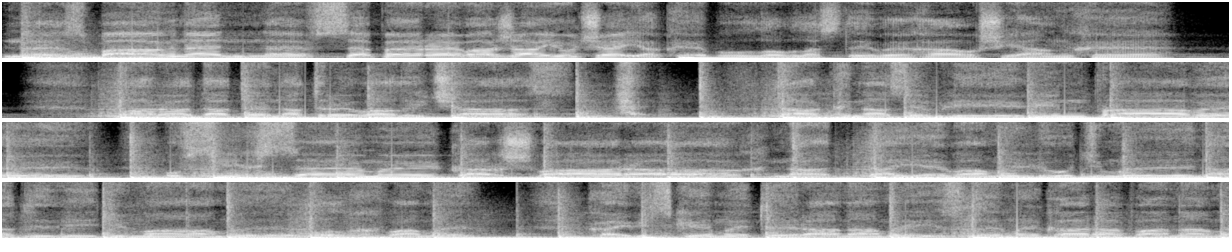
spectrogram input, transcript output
незбагненне, все переважаюче, яке було властиве Гаош'янхе. Пора дати на тривалий час! Так на землі він правив у всіх семи каршварах, наддає вами людьми, над відьмами, волхвами, хайвіцькими тиранами і злими карапанами,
